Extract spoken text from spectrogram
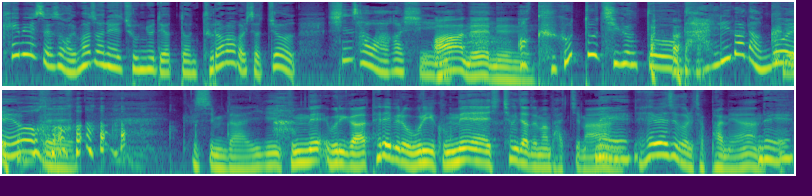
KBS에서 얼마 전에 종료되었던 드라마가 있었죠. 신사와 아가씨. 아, 네, 네. 아, 그것도 지금 또 난리가 난 거예요. 네. 그렇습니다. 이게 국내 우리가 텔레비로 우리 국내 시청자들만 봤지만 네. 해외에서 그걸 접하면 네.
